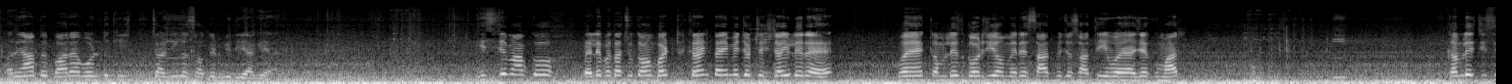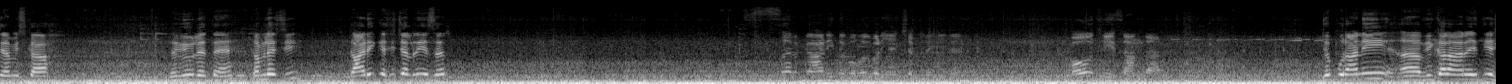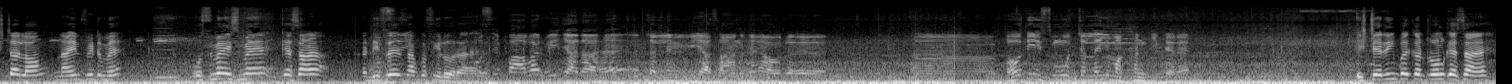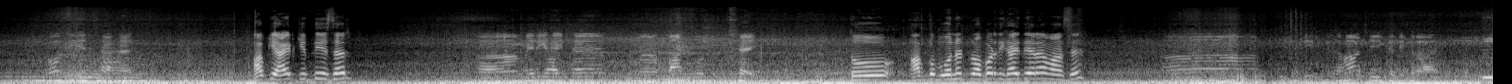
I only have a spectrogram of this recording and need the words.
और यहाँ पे 12 वोल्ट की चार्जिंग का सॉकेट भी दिया गया है। ये चीज़ें मैं आपको पहले बता चुका हूँ बट करंट टाइम में जो टेस्ट ड्राइव ले रहे हैं वह हैं कमलेश गौर जी और मेरे साथ में जो साथी है, वो है अजय कुमार। कमलेश जी से हम इसका रिव्यू लेते हैं। कमलेश जी, गाड़ी कैसी चल रही है सर सर गाड़ी तो बहुत बढ़िया चल रही है। बहुत ही शानदार। जो पुरानी व्हीकल आ रही थी एक्स्ट्रा लॉन्ग नाइन फीट में उसमें इसमें कैसा डिफरेंस आपको फील हो रहा है? उससे पावर भी ज़्यादा है चलने में भी आसान है और आ, बहुत ही स्मूथ चल रही है मक्खन की तरह। स्टेयरिंग पर कंट्रोल कैसा है? बहुत ही अच्छा है। आपकी हाइट कितनी है सर आ, मेरी हाइट है पाँच फुट छः। तो आपको बोनट प्रॉपर दिखाई दे रहा है वहाँ से? हाँ ठीक है दिख रहा है।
